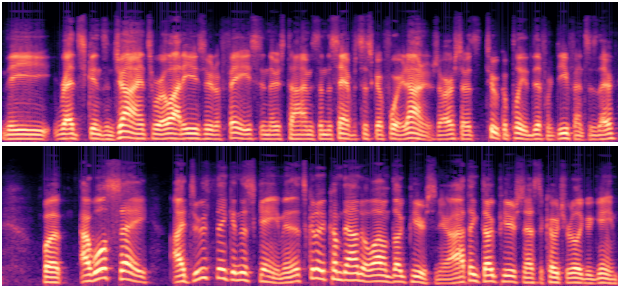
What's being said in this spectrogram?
the Redskins, and Giants were a lot easier to face in those times than the San Francisco 49ers are. So it's two completely different defenses there. But I will say, I do think in this game, and it's going to come down to a lot on Doug Pederson here. I think Doug Pederson has to coach a really good game.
